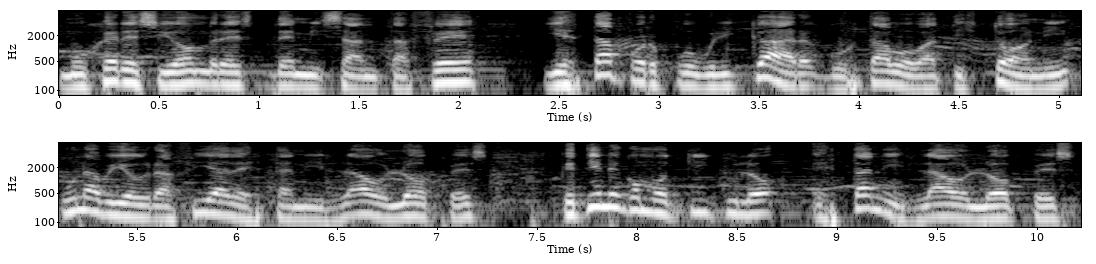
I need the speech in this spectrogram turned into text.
Mujeres y Hombres de mi Santa Fe, y está por publicar Gustavo Battistoni una biografía de Stanislao López que tiene como título Stanislao López,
